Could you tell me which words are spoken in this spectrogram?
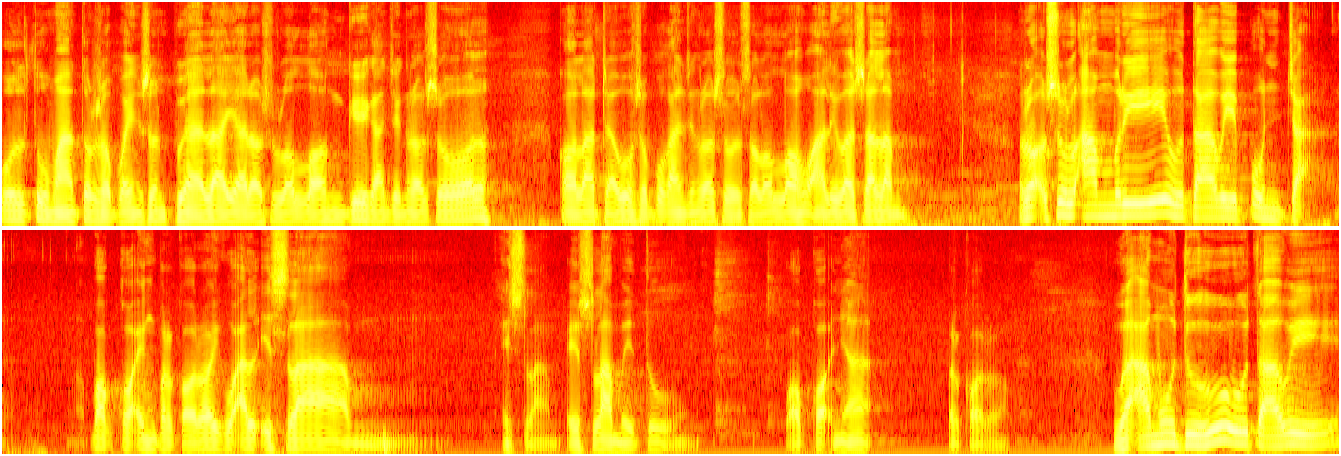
Kultu matur sapa ingsun bala ya Rasulullah nggih Kanjeng Rasul Kala dawuh sapa Kanjeng Rasul sallallahu alaihi wasallam Rasul amri utawi puncak pokok ing perkara iku al Islam. Islam. Islam itu pokoknya perkara. Wa amuduhu utawi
